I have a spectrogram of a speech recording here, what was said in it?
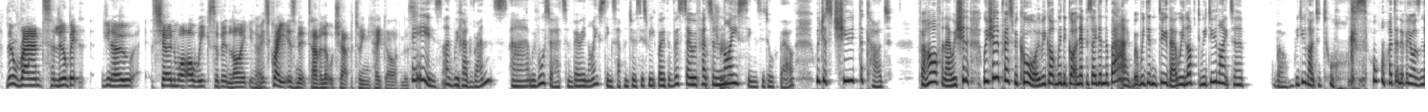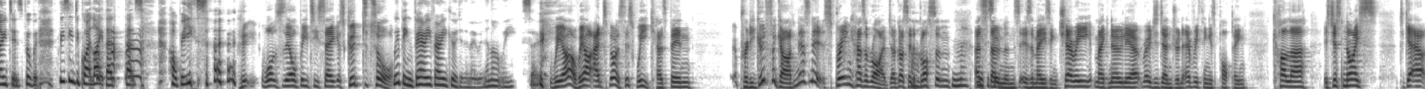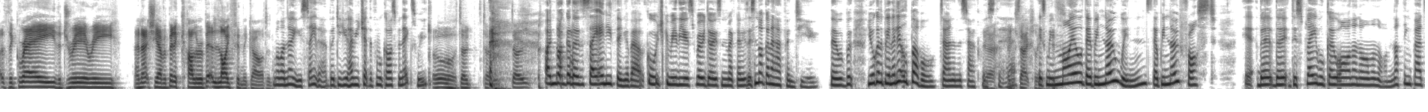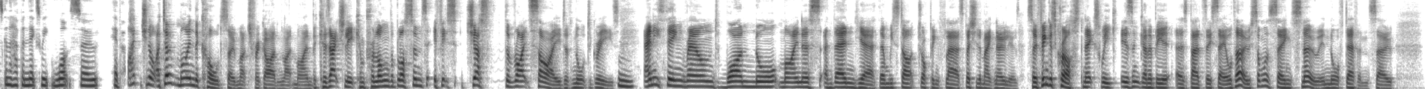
little rant, a little bit, you know, showing what our weeks have been like. You know, it's great, isn't it, to have a little chat between head gardeners? It is. And we've had rants. Uh, we've also had some very nice things happen to us this week, both of us. So we've had some true. nice things to talk about. We've just chewed the cud for half an hour. We should we should have pressed record. We got we'd have got an episode in the bag, but we didn't do that. We loved we do like to well, we do like to talk. So I don't know if anyone's noticed, but we, seem to quite like that. That's hobby. So What's the old BT saying? It's good to talk. we're being very, very good at the moment, then aren't we? So We are, we are. And to be honest, this week has been pretty good for gardening, hasn't it? Spring has arrived. I've got to say, the oh, blossom at. Stonelands is amazing. Cherry, magnolia, rhododendron, everything is popping. Colour. It's just nice to get out of the grey, the dreary, and actually have a bit of colour, a bit of life in the garden. well, I know you say that, but did you have you checked the forecast for next week? Oh, don't, don't, don't. I'm not going to say anything about scorched camellias, rhodos, and magnolias. It's not going to happen to you. There, will- but you're going to be in a little bubble down in the southwest Yeah, there. exactly. It's going to be It's- mild. There'll be no wind. There'll be no frost. The the display will go on and on and on. Nothing bad's going to happen next week whatsoever. I, do you know, I don't mind the cold so much for a garden like mine because actually it can prolong the blossoms if it's just the right side of naught degrees. Hmm. Anything round one, naught, minus, and then, yeah, then we start dropping flowers, especially the magnolias. So fingers crossed next week isn't going to be as bad as they say, although someone's saying snow in North Devon, so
